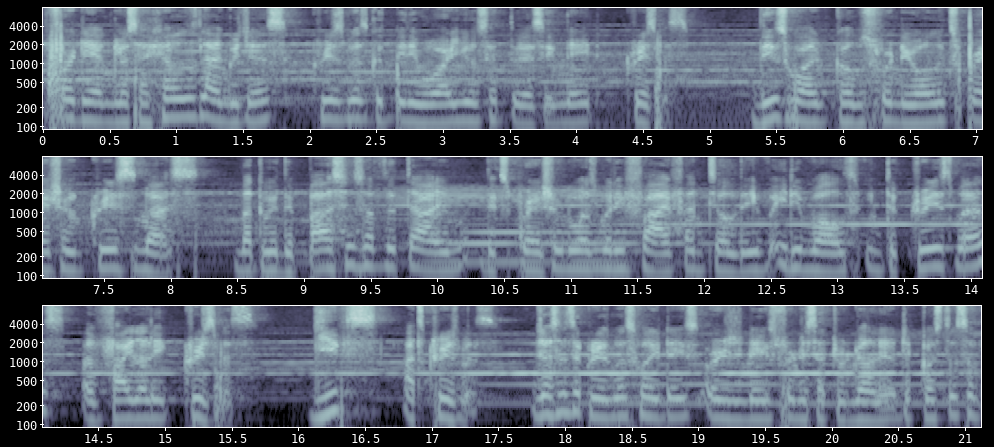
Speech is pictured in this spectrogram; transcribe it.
For the Anglo-Saxon languages, Christmas could be the word used to designate Christmas. This one comes from the old expression Christmas, but with the passage of the time, the expression was modified until it evolved into Christmas and finally Christmas. Gifts at Christmas. Just as the Christmas holidays originates from the Saturnalia, the customs of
